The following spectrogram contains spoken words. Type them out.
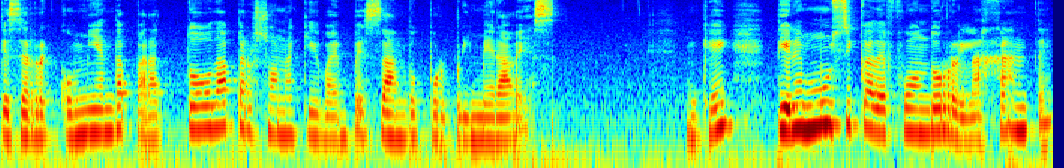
que se recomienda para toda persona que va empezando por primera vez. Tiene música de fondo relajante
